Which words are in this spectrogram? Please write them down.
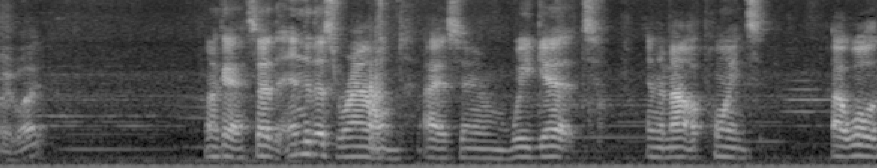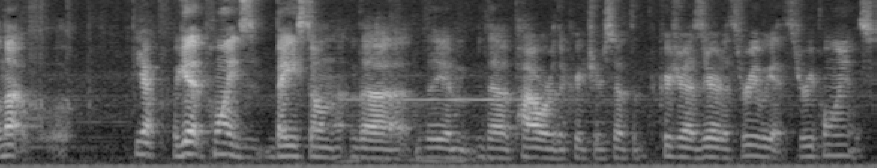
Wait, what? Okay, so at the end of this round, I assume we get an amount of points. Uh, well, not. Yeah. We get points based on the the um, the power of the creature. So if the creature has zero to three, we get three points.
